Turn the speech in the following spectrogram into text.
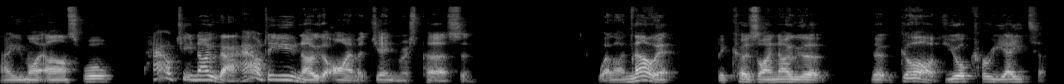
Now, you might ask, well, how do you know that? How do you know that I'm a generous person? Well, I know it because I know that that God, your creator,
